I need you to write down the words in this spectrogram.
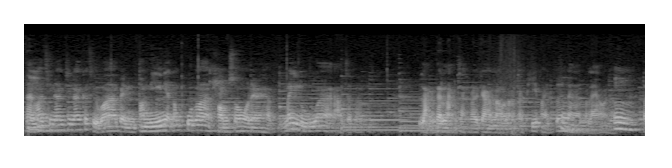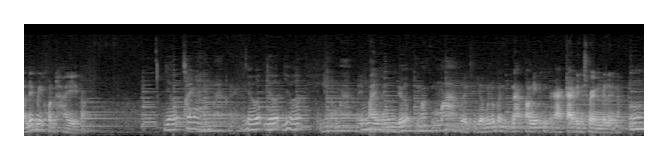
แต่ว่าที่นั่นที่นั่นก็ถือว่าเป็นตอนนี้เนี่ยต้องพูดว่าทอมโซ่เนี่ยนะครับไม่รู้ว่าอาจจะแบบหลังแต่หลังจากรายการเราหลังจากพี่ไปเพื่อนานมาแล้วนะอืมตอนนี้มีคนไทยแบบเยอะใช่ไหมไปกันมาก เลยเยอะเยอะเยอะเยอะมากเลยอืมไปกันเยอะมากๆเลยทีเดียวไม่รู้เป็นณตอนนี้คือกลายเป็นเทรนด์ไปเลยนะอืม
